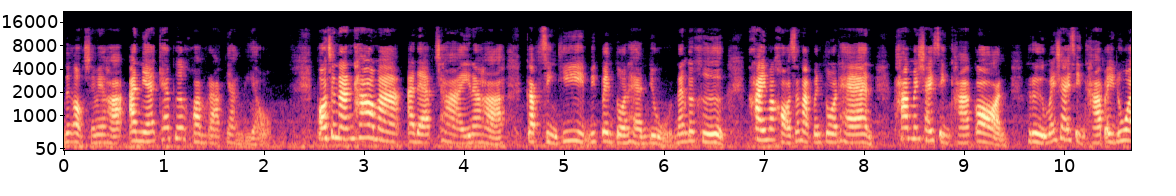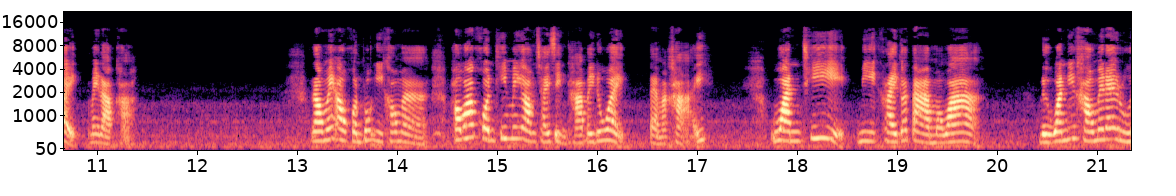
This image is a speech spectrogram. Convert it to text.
นึกออกใช่ไหมคะ อันนี้แค่เพื่อความรักอย่างเดียว เพราะฉะนั้นถ้าเอามา adapt ใช้นะคะ กับสิ่งที่มิกเป็นตัวแทนอยู่ นั่นก็คือใครมาขอสมัครเป็นตัวแทน ถ้าไม่ใช้สินค้าก่อน หรือไม่ใช้สินค้าไปด้วยไม่รับค่ะ เราไม่เอาคนพวกนี้เข้ามา เพราะว่าคนที่ไม่ยอมใช้สินค้าไปด้วย แต่มาขาย วันที่มีใครก็ตามมาว่า หรือวันที่เขาไม่ได้รู้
